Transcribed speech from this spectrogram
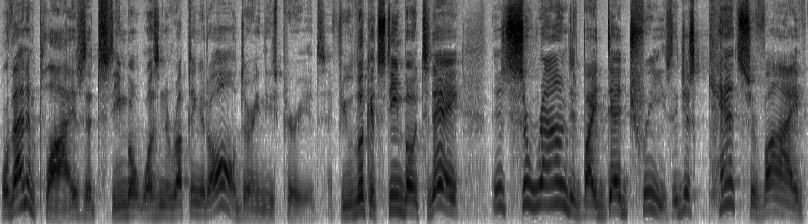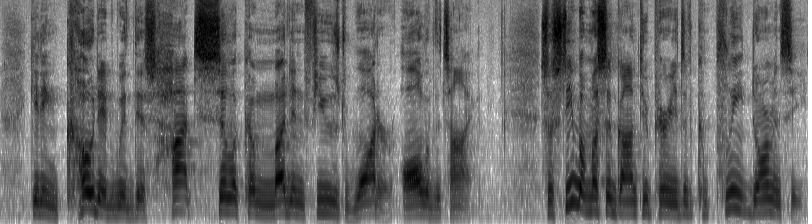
Well, that implies that Steamboat wasn't erupting at all during these periods. If you look at Steamboat today, it's surrounded by dead trees. They just can't survive getting coated with this hot silica mud-infused water all of the time. So Steamboat must have gone through periods of complete dormancy.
